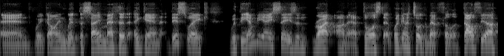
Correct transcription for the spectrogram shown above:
and we're going with the same method again this week with the NBA season right on our doorstep, we're going to talk about Philadelphia.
